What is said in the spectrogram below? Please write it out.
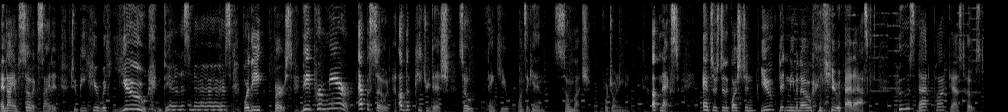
And I am so excited to be here with you, dear listeners, for the first, the premiere episode of the Pitre Dish. So thank you once again so much for joining me. Up next, answers to the question you didn't even know you had asked Who's that podcast host?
